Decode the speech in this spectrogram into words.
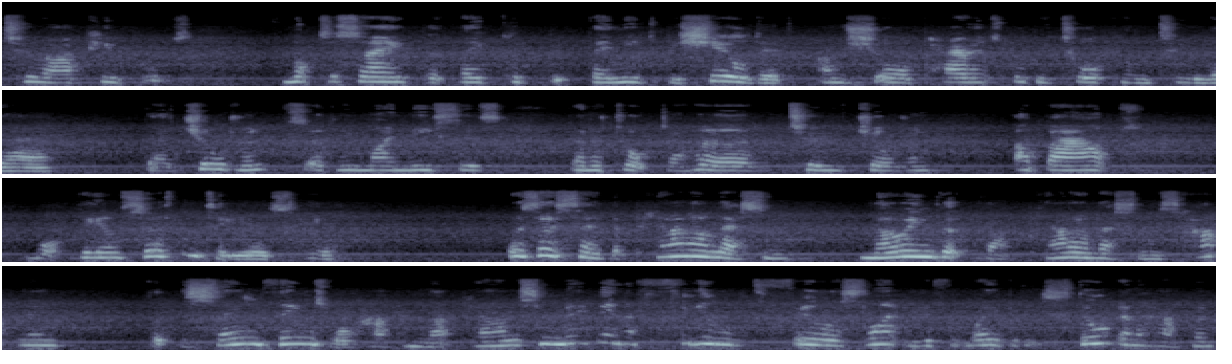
to our pupils. Not to say that they could be, they need to be shielded. I'm sure parents will be talking to their their children. Certainly, my niece is going to talk to her two children about what the uncertainty is here. As I say, the piano lesson, knowing that that piano lesson is happening, that the same things will happen that piano lesson, maybe in a field feel a slightly different way, but it's still going to happen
